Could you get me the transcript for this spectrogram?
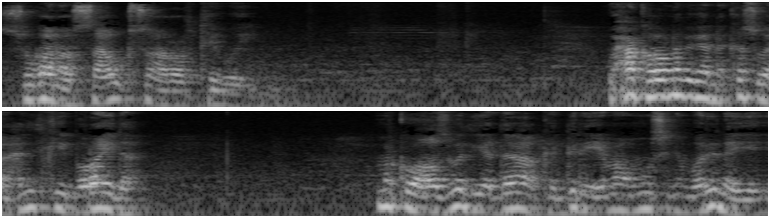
suganoo saa u soo aroortay wey waxaa kaloo nabigeena ka sugan xadiidkii burayda. Markuu qaswadii dagaalka diraya imaamu muslim warinayay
